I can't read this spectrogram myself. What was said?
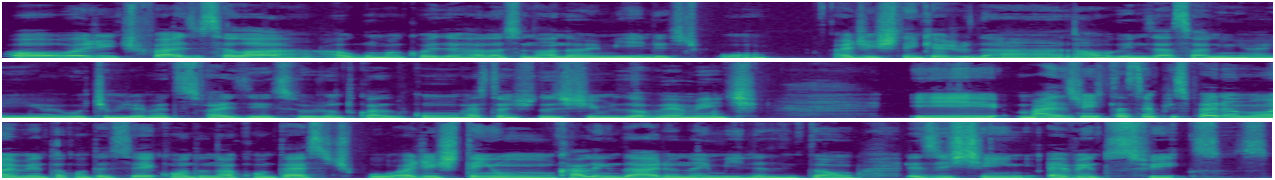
ou a gente faz, sei lá, alguma coisa relacionada ao Emílias, tipo, a gente tem que ajudar a organizar essa linha. Aí o time de eventos faz isso junto com, a, com o restante dos times, obviamente. E, mas a gente tá sempre esperando um evento acontecer. Quando não acontece, tipo, a gente tem um calendário na Emílias, então existem eventos fixos.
